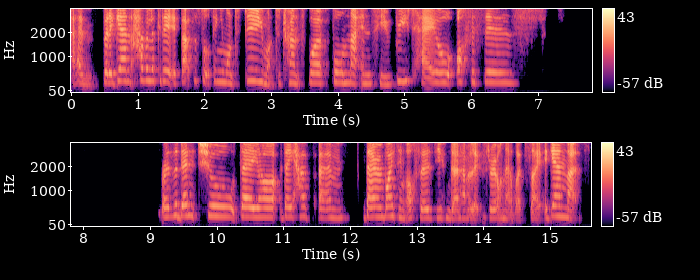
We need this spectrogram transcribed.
Um, but again, have a look at it. If that's the sort of thing you want to do, you want to transform that into retail, offices, residential. They are they have um, they're inviting offers. You can go and have a look through on their website. Again, that's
